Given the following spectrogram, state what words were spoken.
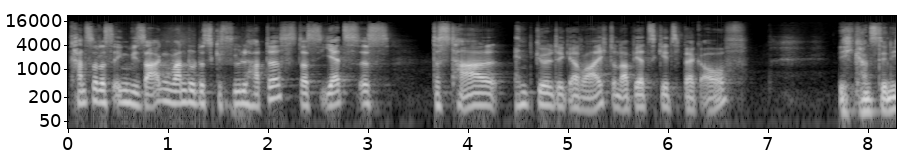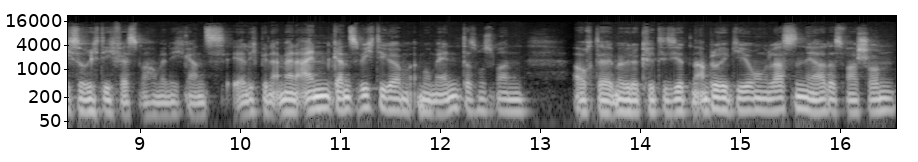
kannst du das irgendwie sagen, wann du das Gefühl hattest, dass jetzt ist das Tal endgültig erreicht und ab jetzt geht's bergauf? Ich kann es dir nicht so richtig festmachen, wenn ich ganz ehrlich bin. Ich meine, ein ganz wichtiger Moment, das muss man auch der immer wieder kritisierten Ampelregierung lassen. Ja, das war schon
